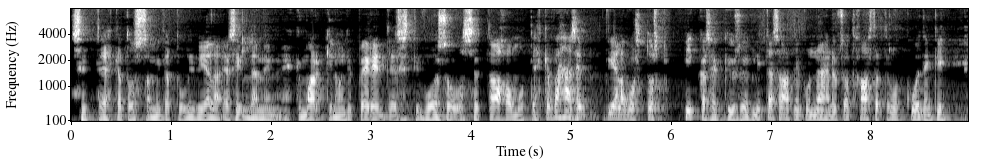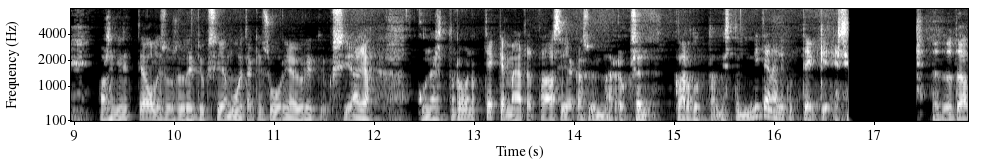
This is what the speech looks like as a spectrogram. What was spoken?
sitten ehkä tuossa, mitä tuli vielä esille, niin ehkä markkinointi perinteisesti voisi olla se taho, mutta ehkä vähän se vielä voisi tuosta pikkasen kysyä, että mitä sä oot niin nähnyt, sä oot haastatellut kuitenkin varsinkin teollisuusyrityksiä ja muitakin suuria yrityksiä, ja kun ne sitten on ruvennut tekemään tätä asiakasymmärryksen kartuttamista, niin mitä ne niin tekee? No, tuota,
